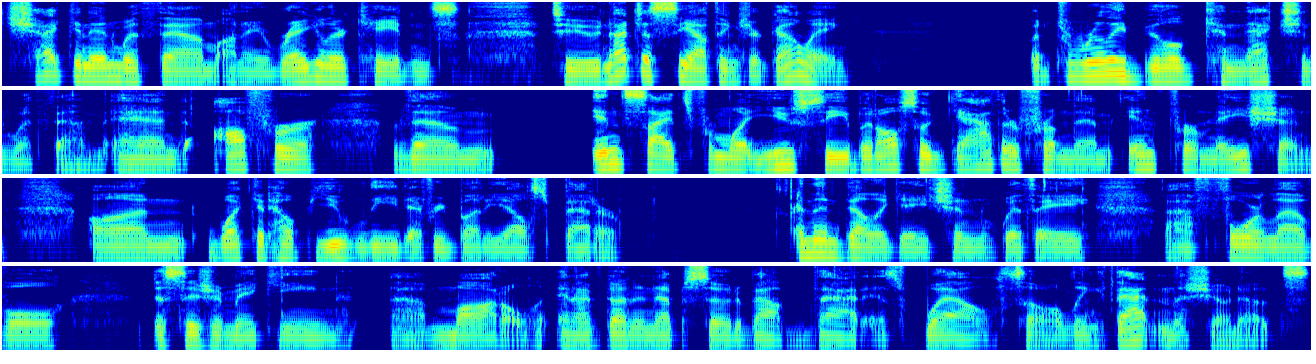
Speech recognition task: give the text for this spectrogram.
Checking in with them on a regular cadence to not just see how things are going, but to really build connection with them and offer them insights from what you see, but also gather from them information on what could help you lead everybody else better and then delegation with a uh, four level decision making uh, model. And I've done an episode about that as well. So I'll link that in the show notes.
